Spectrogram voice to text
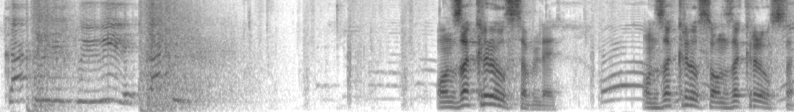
Как вы здесь появились? Как вы... Он закрылся, блядь. Он закрылся, он закрылся.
